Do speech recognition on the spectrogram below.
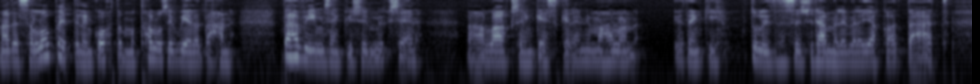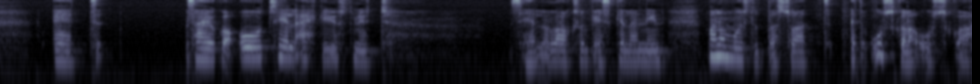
Mä tässä lopettelen kohta, mutta halusin vielä tähän, tähän viimeiseen kysymykseen ää, keskelle, niin mä haluan jotenkin, tuli tässä sydämelle vielä jakaa tämä, että, että sä, joka oot siellä ehkä just nyt siellä laakson keskellä, niin mä haluan muistuttaa sua, että, että uskalla uskoa,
